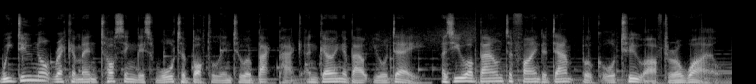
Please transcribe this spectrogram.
We do not recommend tossing this water bottle into a backpack and going about your day, as you are bound to find a damp book or two after a while.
